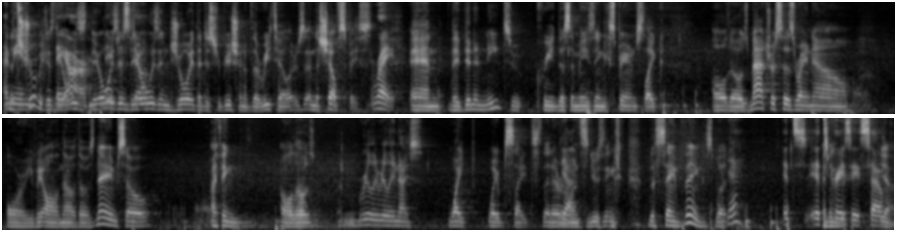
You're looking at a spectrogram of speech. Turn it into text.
I That's mean, true because they, always are. they always just they always enjoy the distribution of the retailers and the shelf space. Right. And they didn't need to create this amazing experience like all those mattresses right now, or we all know those names. So I think all those are really really nice white websites that everyone's using the same things, but Yeah, it's it's crazy. that- so, yeah.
